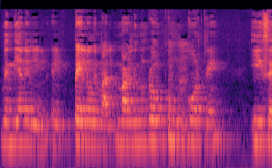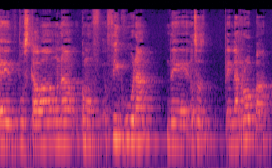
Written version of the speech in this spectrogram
vendían el, el pelo de Marilyn Monroe como un corte y se buscaba una como figura de, o sea, en la ropa.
